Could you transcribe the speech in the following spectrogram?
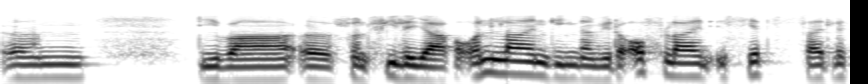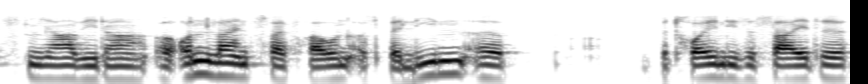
Ähm, die war äh, schon viele Jahre online, ging dann wieder offline, ist jetzt seit letztem Jahr wieder äh, online. Zwei Frauen aus Berlin äh, betreuen diese Seite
